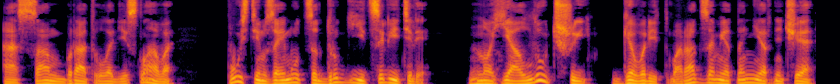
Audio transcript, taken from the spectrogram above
а сам брат Владислава. Пусть им займутся другие целители. «Но я лучший», — говорит Марат, заметно нервничая.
